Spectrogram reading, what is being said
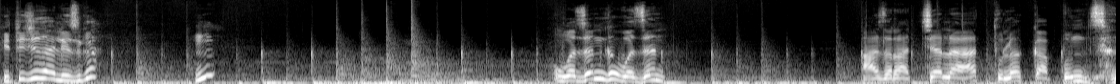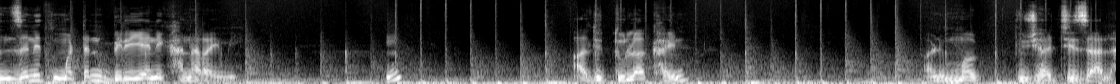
कितीची झालीस ग? वजन ग वजन. आज रातच्याला तुला कापून झणझणीत मटन बिर्याणी खाणार आहे मी. आधी तुला खाईन आणि मग तुझ्या जिजाला.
